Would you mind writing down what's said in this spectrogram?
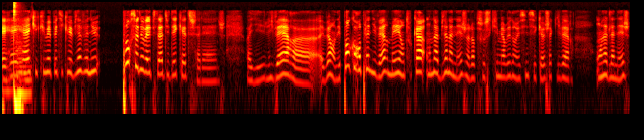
Hey hey hey, cucu mes petits culs, bienvenue pour ce nouvel épisode du Decade Challenge. Voyez, l'hiver, euh, eh bien, on n'est pas encore en plein hiver, mais en tout cas, on a bien la neige. Alors, parce que ce qui est merveilleux dans les Sims, c'est qu'à chaque hiver, on a de la neige.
